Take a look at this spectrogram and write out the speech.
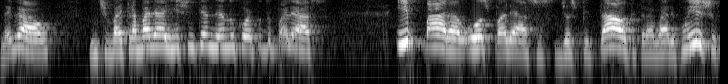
legal. A gente vai trabalhar isso entendendo o corpo do palhaço. E para os palhaços de hospital que trabalham com isso,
